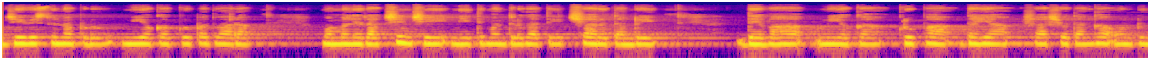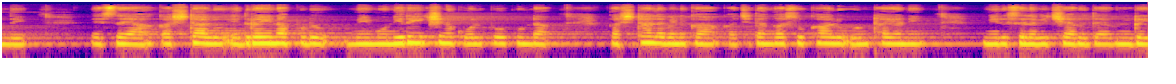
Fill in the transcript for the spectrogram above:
జీవిస్తున్నప్పుడు మీ యొక్క కృప ద్వారా మమ్మల్ని రక్షించి నీతిమంతులుగా తీర్చారు తండ్రి. దేవా మీ యొక్క కృప దయ శాశ్వతంగా ఉంటుంది. ఎస్ఐ కష్టాలు ఎదురైనప్పుడు మేము నిరీక్షణ కోల్పోకుండా కష్టాల వెనుక ఖచ్చితంగా సుఖాలు ఉంటాయని మీరు సెలవిచ్చారు తండ్రి.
